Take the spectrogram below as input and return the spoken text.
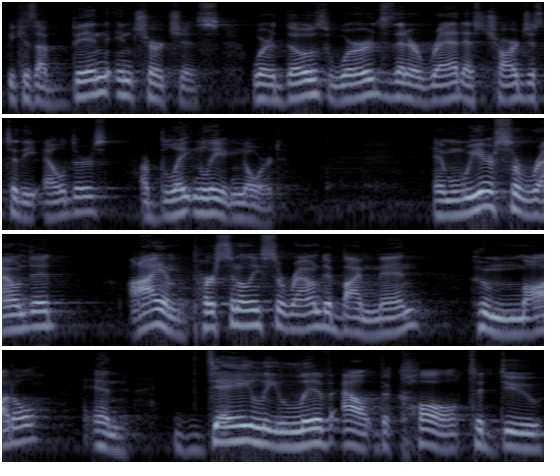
because I've been in churches where those words that are read as charges to the elders are blatantly ignored. And we are surrounded, I am personally surrounded by men who model and daily live out the call to do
